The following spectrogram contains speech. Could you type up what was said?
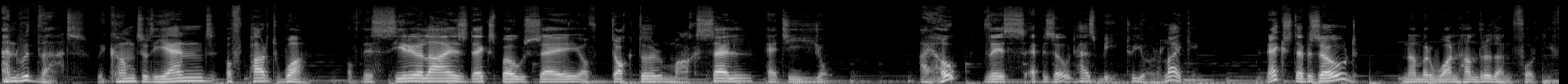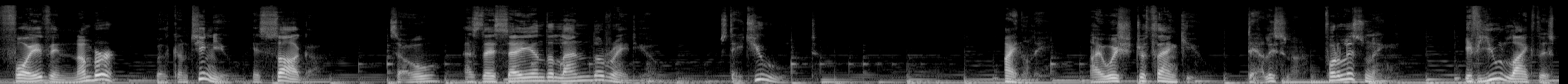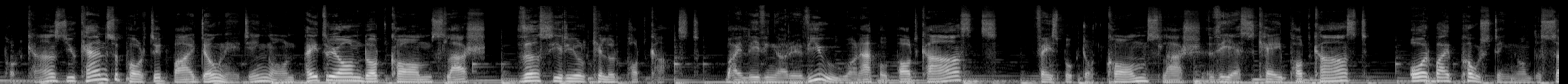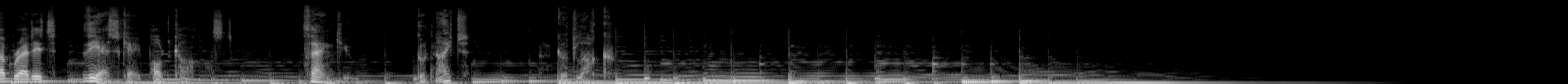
And with that, we come to the end of part one of this serialized expose of Dr. Marcel Petiot. I hope this episode has been to your liking. Next episode, number 145 in number, will continue his saga. So, as they say in the land of radio, stay tuned. Finally, I wish to thank you, dear listener, for listening. If you like this podcast, you can support it by donating on patreon.com slash The Serial Killer Podcast by leaving a review on Apple Podcasts, facebook.com slash the SK Podcast, or by posting on the subreddit the SK Podcast. Thank you. Good night and good luck.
